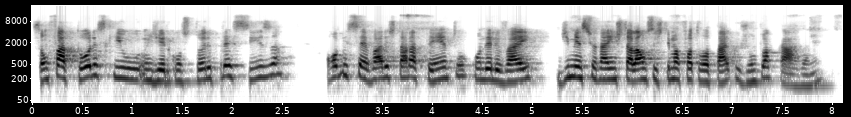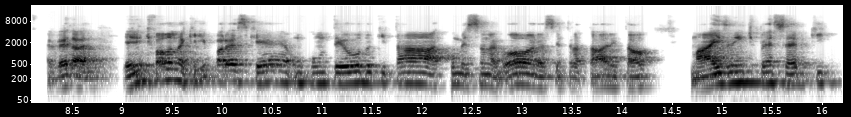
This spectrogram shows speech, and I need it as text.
são fatores que o engenheiro consultor precisa observar e estar atento quando ele vai dimensionar e instalar um sistema fotovoltaico junto à carga, né? É verdade. E a gente falando aqui parece que é um conteúdo que está começando agora a ser tratado e tal, mas a gente percebe que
